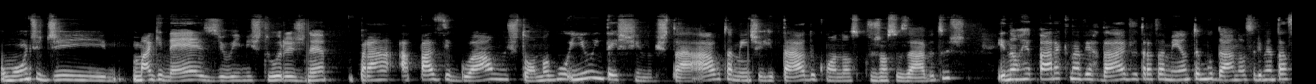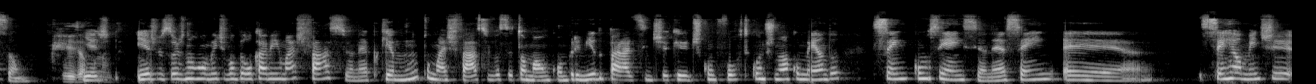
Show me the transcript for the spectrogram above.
um monte de magnésio e misturas, né, para apaziguar um estômago e o intestino que está altamente irritado com, nosso, com os nossos hábitos e não repara que, na verdade, o tratamento é mudar a nossa alimentação. E as, e as, pessoas normalmente vão pelo caminho mais fácil, né? Porque é muito mais fácil você tomar um comprimido, parar de sentir aquele desconforto e continuar comendo sem consciência, né? Sem, é, sem realmente.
